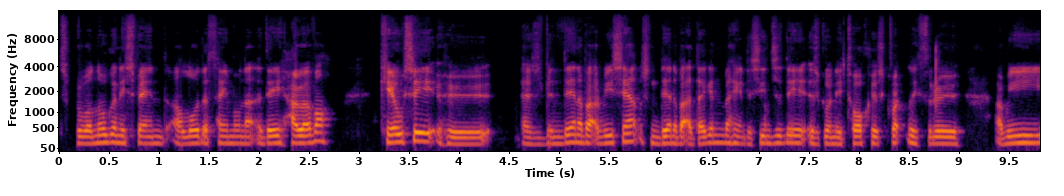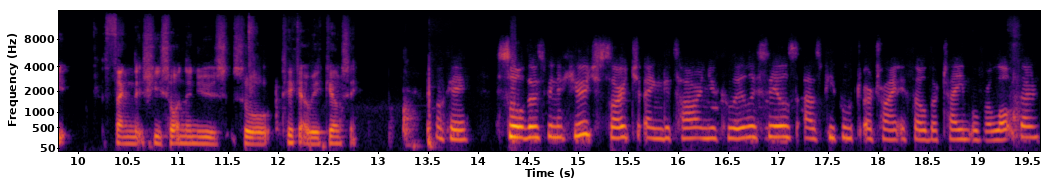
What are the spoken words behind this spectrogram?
So we're not going to spend a load of time on that today. However, Kelsey, who has been doing a bit of research and doing a bit of digging behind the scenes today, is going to talk us quickly through a wee thing that she saw in the news. So take it away, Kelsey. Okay. So there's been a huge surge in guitar and ukulele sales as people are trying to fill their time over lockdown.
